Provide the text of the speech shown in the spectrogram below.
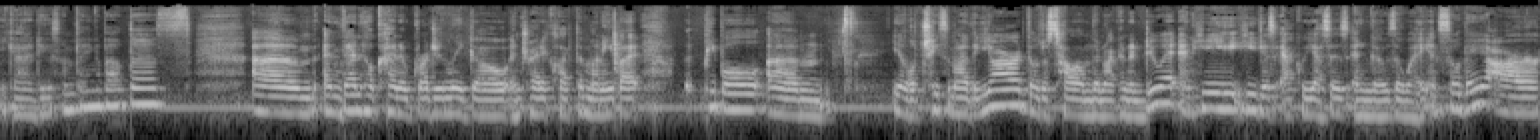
"You got to do something about this." Um, and then he'll kind of grudgingly go and try to collect the money. But people, um, you know, they'll chase him out of the yard. They'll just tell him they're not going to do it, and he he just acquiesces and goes away. And so they are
